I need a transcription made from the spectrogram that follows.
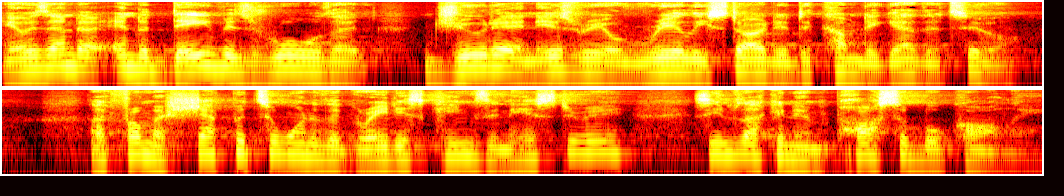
It was under, under David's rule that Judah and Israel really started to come together too. Like from a shepherd to one of the greatest kings in history seems like an impossible calling.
